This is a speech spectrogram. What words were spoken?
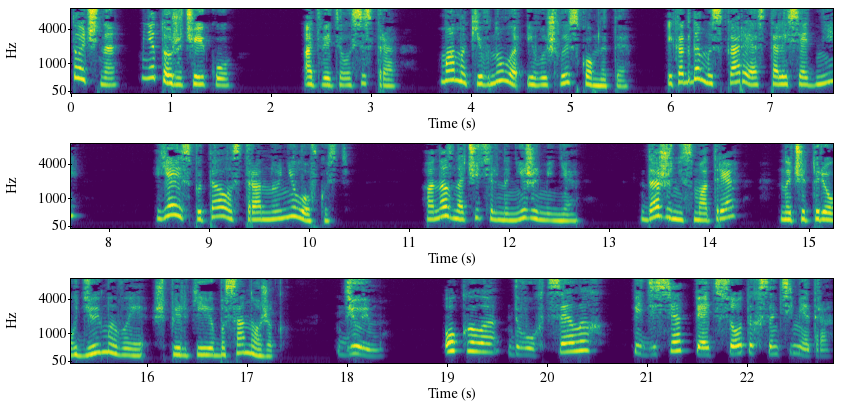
Точно, мне тоже чайку», — ответила сестра. Мама кивнула и вышла из комнаты. И когда мы с Карой остались одни, я испытала странную неловкость. Она значительно ниже меня, даже несмотря на четырехдюймовые шпильки ее босоножек. Дюйм. Около двух целых пятьдесят пять сотых сантиметра.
